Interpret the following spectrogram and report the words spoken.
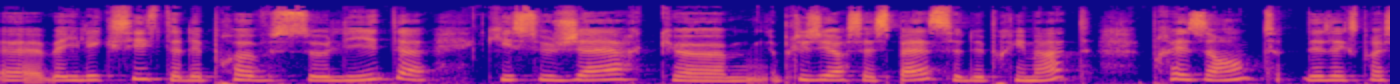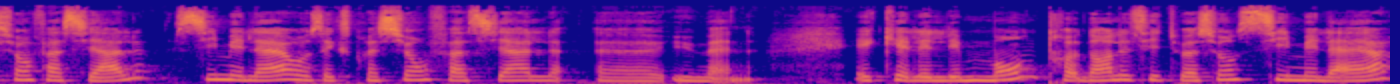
euh, ben, il existe des preuves solides qui suggèrent que euh, plusieurs espèces de primates présentent des expressions faciales similaires aux expressions faciales euh, humaines et qu'elles les montrent dans les situations similaires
